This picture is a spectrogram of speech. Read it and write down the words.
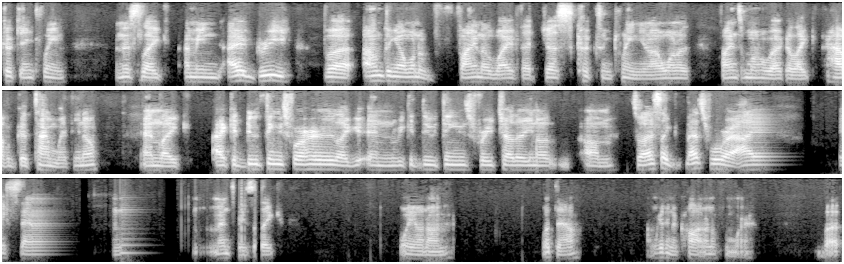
cook and clean. And it's like, I mean, I agree, but I don't think I want to find a wife that just cooks and clean. You know, I want to find someone who I could like have a good time with, you know, and like I could do things for her, like, and we could do things for each other, you know. Um, so that's like that's where I stand mentally. It's like, wait, hold on, what the hell? I'm getting a call. I don't know from where, but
